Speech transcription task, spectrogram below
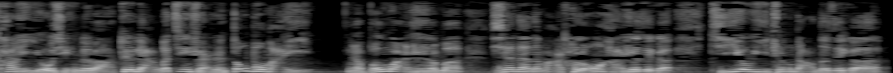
抗议游行，对吧？对两个竞选人都不满意，那甭管是什么现在的马克龙，还是这个极右翼政党的这个，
